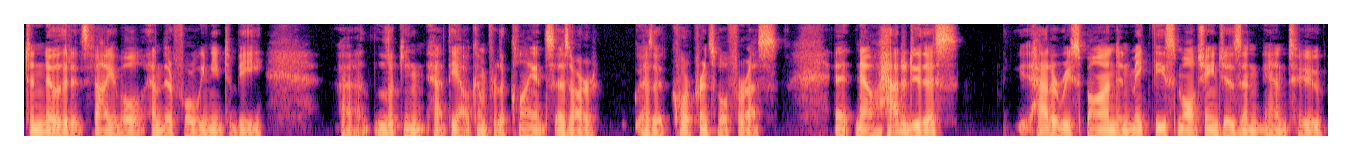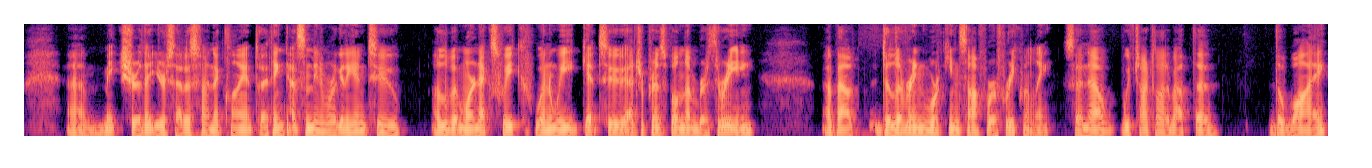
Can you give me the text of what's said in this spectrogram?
to know that it's valuable, and therefore we need to be uh, looking at the outcome for the clients as our as a core principle for us. And now, how to do this? How to respond and make these small changes, and and to um, make sure that you're satisfying the client. I think that's something we're going to get into a little bit more next week when we get to Agile Principle number three about delivering working software frequently. So now we've talked a lot about the the why,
